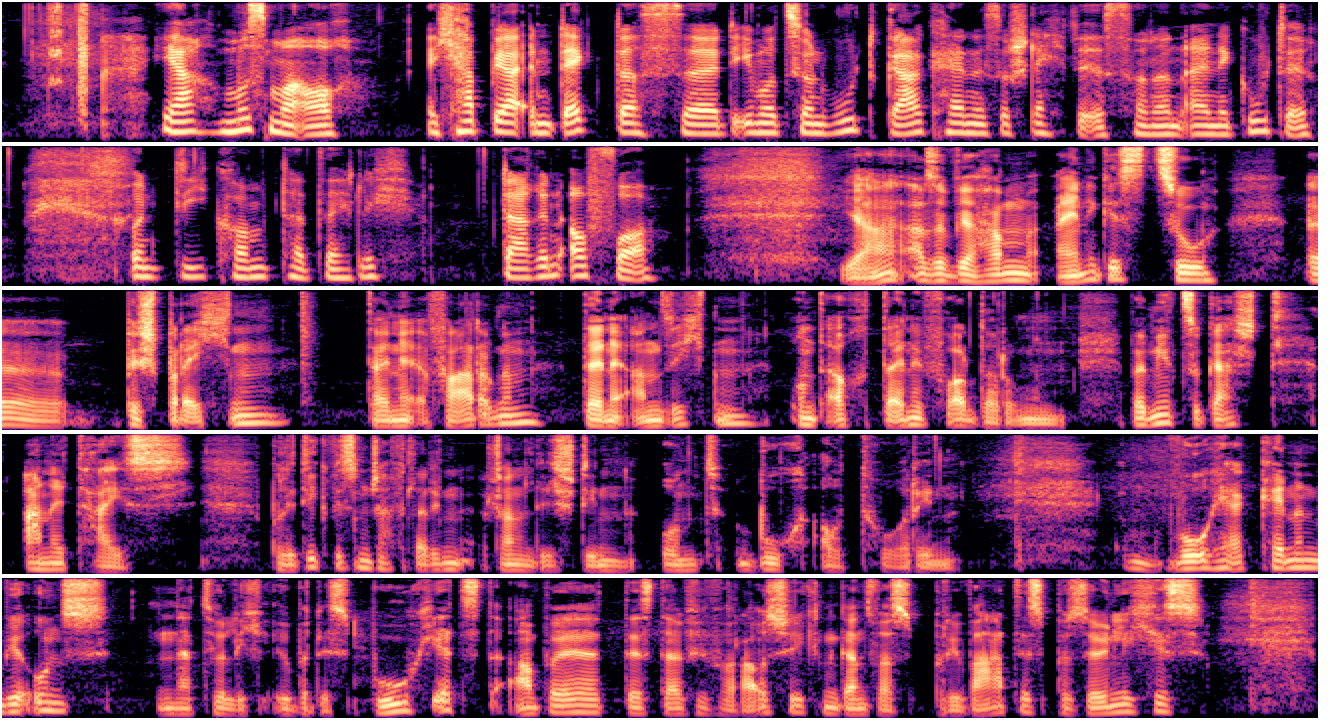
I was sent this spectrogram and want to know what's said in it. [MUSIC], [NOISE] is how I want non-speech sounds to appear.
Ja, muss man auch. Ich habe ja entdeckt, dass äh, die Emotion Wut gar keine so schlechte ist, sondern eine gute. Und die kommt tatsächlich darin auch vor. Ja, also wir haben einiges zu äh, besprechen. Deine Erfahrungen, deine Ansichten und auch deine Forderungen. Bei mir zu Gast Anne Theis, Politikwissenschaftlerin, Journalistin und Buchautorin. Woher kennen wir uns? Natürlich über das Buch jetzt, aber das darf ich vorausschicken, ganz was Privates, Persönliches.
